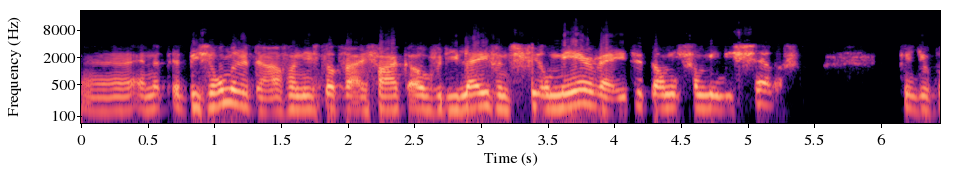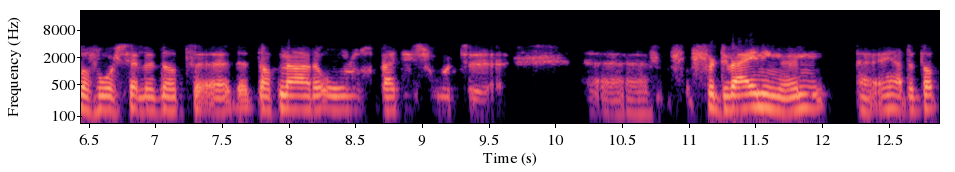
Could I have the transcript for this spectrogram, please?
Uh, en het, bijzondere daarvan is dat wij vaak over die levens veel meer weten dan die families zelf. Kun je je ook wel voorstellen dat, dat, dat, na de oorlog bij dit soort verdwijningen uh, ja, dat, dat,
